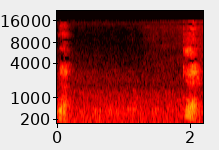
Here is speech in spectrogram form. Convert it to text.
Yeah. Yeah.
